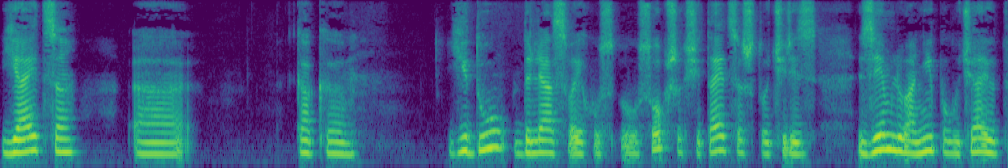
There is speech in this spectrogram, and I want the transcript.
яйца э, как э, еду для своих усопших. Считается, что через землю они получают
